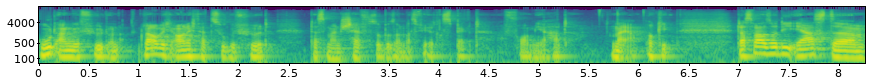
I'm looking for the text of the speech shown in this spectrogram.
gut angefühlt und glaube ich auch nicht dazu geführt, dass mein Chef so besonders viel Respekt vor mir hatte. Naja, okay. Das war so die erste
